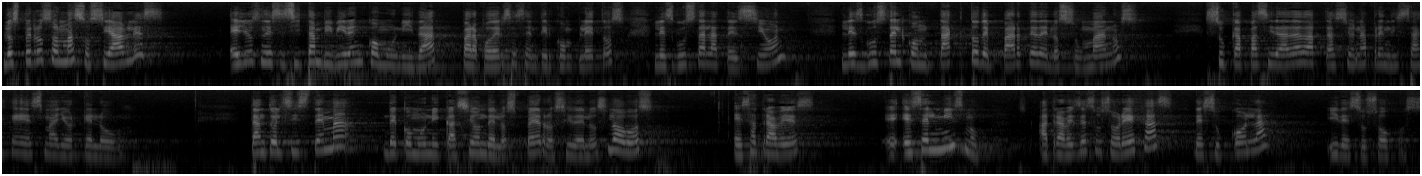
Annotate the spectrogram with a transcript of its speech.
Los perros son más sociables, ellos necesitan vivir en comunidad para poderse sentir completos, les gusta la atención, les gusta el contacto de parte de los humanos, su capacidad de adaptación aprendizaje es mayor que el lobo. Tanto el sistema de comunicación de los perros y de los lobos es a través, e, es el mismo, a través de sus orejas, de su cola y de sus ojos.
